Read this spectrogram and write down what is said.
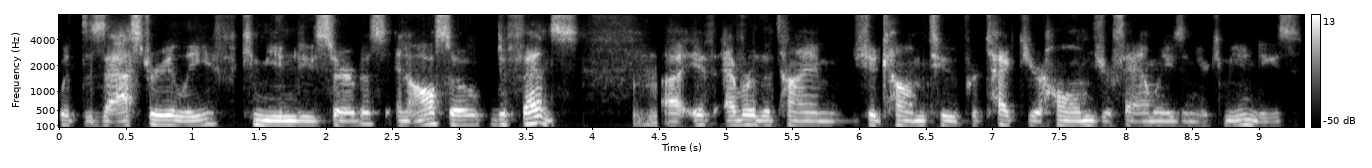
with disaster relief, community service, and also defense mm-hmm. uh, if ever the time should come to protect your homes, your families, and your communities,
